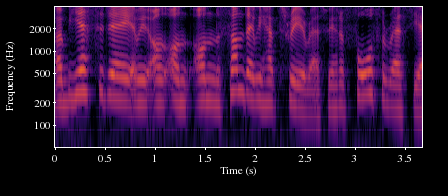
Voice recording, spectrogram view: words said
Um, yesterday, I mean, on, on, on the Sunday, we had three arrests. We had a fourth arrest yesterday.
